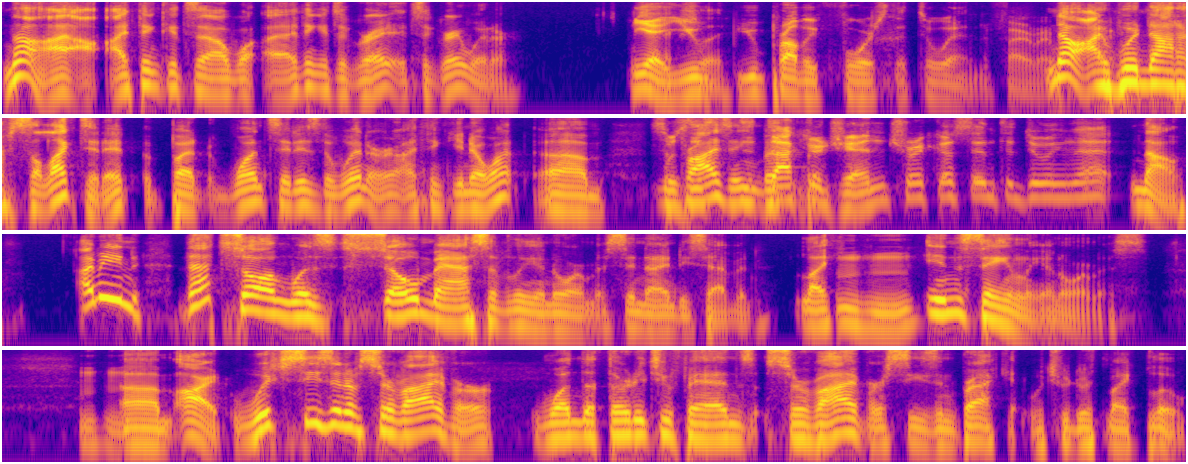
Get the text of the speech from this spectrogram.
No, I I think it's a I think it's a great it's a great winner. Yeah, you Actually. you probably forced it to win if I remember. No, I would not have selected it, but once it is the winner, I think you know what? Um, Was this- surprising, did but Dr. Jen trick us into doing that? no. I mean, that song was so massively enormous in '97, like Mm-hmm. insanely enormous. Mhm. Um, all right, which season of Survivor won the 32 fans Survivor season bracket, which we did with Mike Bloom?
